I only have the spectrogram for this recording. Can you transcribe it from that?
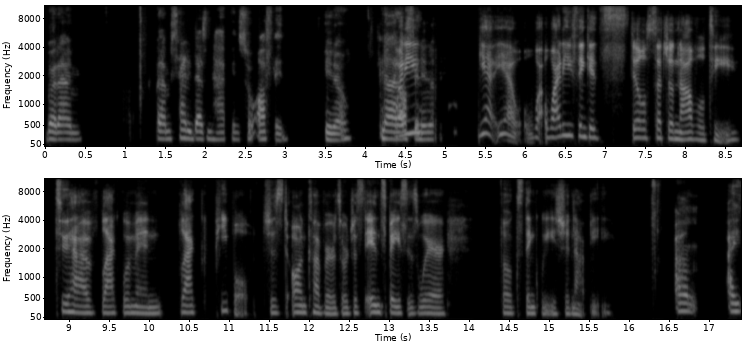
But I'm but I'm sad it doesn't happen so often, you know? Not why often you, enough. Yeah, yeah. Why, why do you think it's still such a novelty to have black women black people just on covers or just in spaces where folks think we should not be um i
